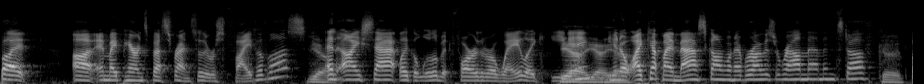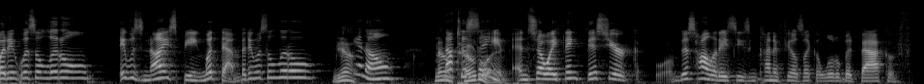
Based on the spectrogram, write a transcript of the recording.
but uh, and my parents' best friend. So there was five of us, Yeah. and I sat like a little bit farther away, like eating. Yeah, yeah, You know. I kept my mask on whenever I was around them and stuff. Good. But it was a little. It was nice being with them, but it was a little. Yeah. You know, No, not the same. And so I think this year, this holiday season, kind of feels like a little bit back of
